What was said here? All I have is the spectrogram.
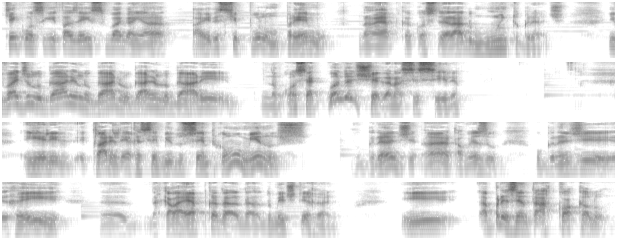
Quem conseguir fazer isso vai ganhar Aí ele estipula um prêmio, na época considerado muito grande. E vai de lugar em lugar, lugar em lugar e não consegue. Quando ele chega na Sicília, e ele, claro, ele é recebido sempre como Minos, o grande, ah, talvez o, o grande rei eh, naquela época da, da, do Mediterrâneo. E apresenta a Cócalo.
